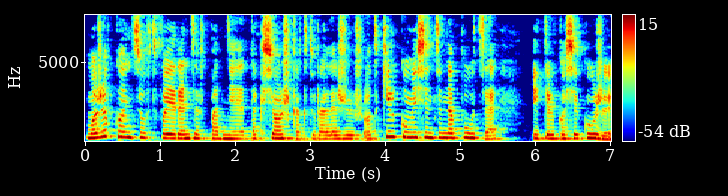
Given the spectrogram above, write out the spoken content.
Może w końcu w Twoje ręce wpadnie ta książka, która leży już od kilku miesięcy na półce i tylko się kurzy,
